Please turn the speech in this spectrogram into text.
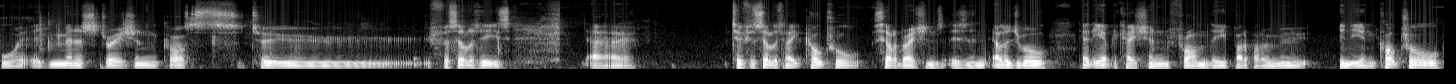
for administration costs to facilities uh, to facilitate cultural celebrations is ineligible. That the application from the Paraparaumu Indian Cultural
